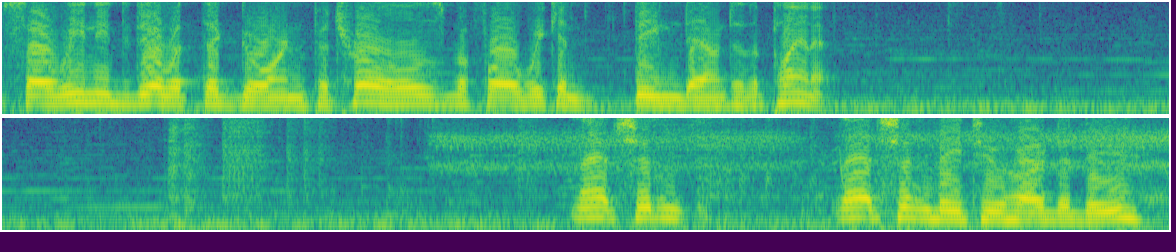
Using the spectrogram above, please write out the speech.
So we need to deal with the Gorn patrols before we can beam down to the planet. That shouldn't that shouldn't be too hard to do.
